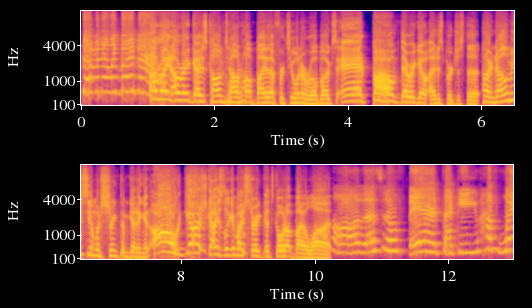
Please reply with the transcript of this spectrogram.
Definitely buy that. All right, all right, guys, calm down. I'll buy that for 200 Robux. And boom, there we go. I just purchased it. All right, now let me see how much strength I'm getting. And oh gosh, guys, look at my strength. It's going up by a lot. Oh, that's no fair, Techy. You have way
